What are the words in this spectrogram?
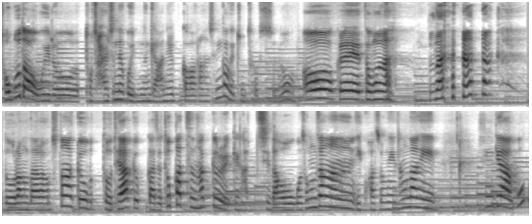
저보다 오히려 더 잘 지내고 있는 게 아닐까라는 생각이 좀 들었어요. 어 그래 동훈아 누나 너랑 나랑 초등학교부터 대학교까지 똑같은 학교를 이렇게 같이 나오고 성장하는 이 과정이 상당히 신기하고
